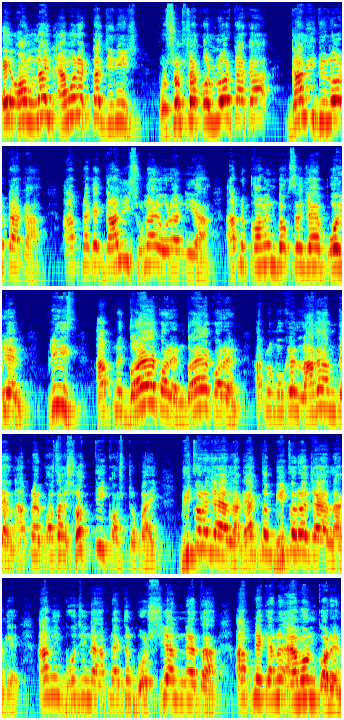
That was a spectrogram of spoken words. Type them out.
এই অনলাইন এমন একটা জিনিস, প্রশংসা করলেও টাকা, গালি দিলেও টাকা। আপনাকে গালি শোনায় ওরা নিয়া। আপনি কমেন্ট বক্সে যায় পড়েন। প্লিজ আপনি দয়া করেন দয়া করেন। আপনি মুখে লাগাম দেন। আপনার কথায় সত্যিই কষ্ট পাই। ভিতরে যায় লাগে, একদম ভিতরে যায় লাগে। আমি বুঝি না, আপনি একজন বর্ষিয়ান নেতা। আপনি কেন এমন করেন?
